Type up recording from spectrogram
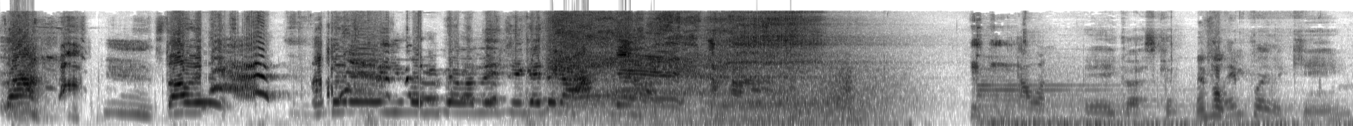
Stop! Stop it! Stop it! You fucking grab my bitch, you get the That one. hey guys, can, Man, can I you. play the game?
